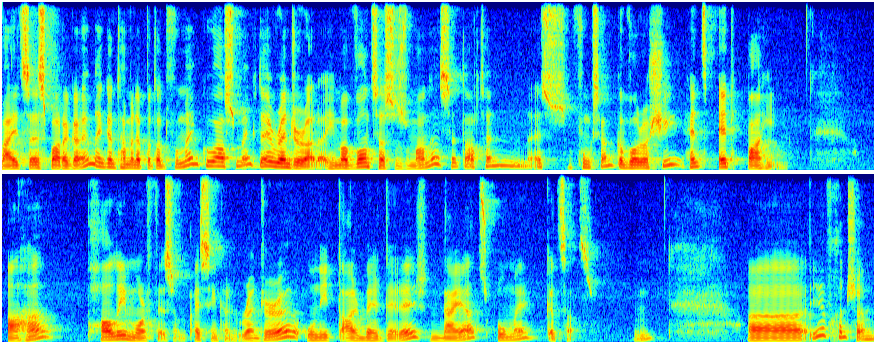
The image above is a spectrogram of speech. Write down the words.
Բայց այս բaragայում մենք ընդհանրապես պատտվում ենք ու ասում ենք դե render արա։ Հիմա ոնց ես ուզում անես, այդ արդեն այս ֆունկցիան կորոշի հենց այդ պահին։ Ահա polymorphism, այսինքն render-ը ունի տարբեր դերեր, նայած ում է կցած։ Եվ խնդրեմ,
